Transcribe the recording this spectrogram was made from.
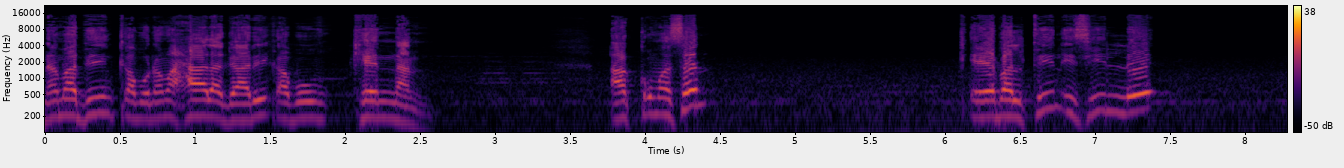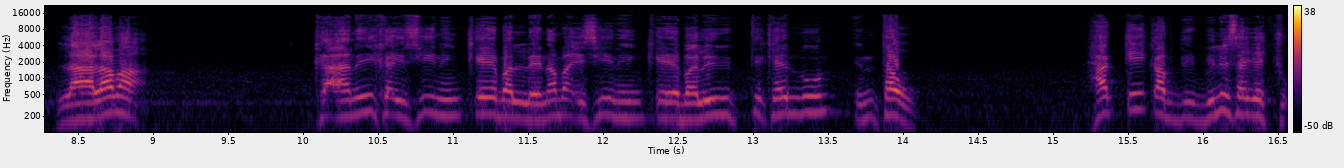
nama diin qabu nama haala gaarii qabu kennan akkuma san qeebaltiin isiillee laalama ka'anii ka isiin hin qeeballe nama isiin hin qeebalinitti kennuun hin ta'u haqqii qabdi bilisa jechu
